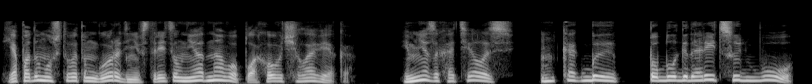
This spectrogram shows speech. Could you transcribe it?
Я подумал, что в этом городе не встретил ни одного плохого человека. И мне захотелось как бы поблагодарить судьбу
